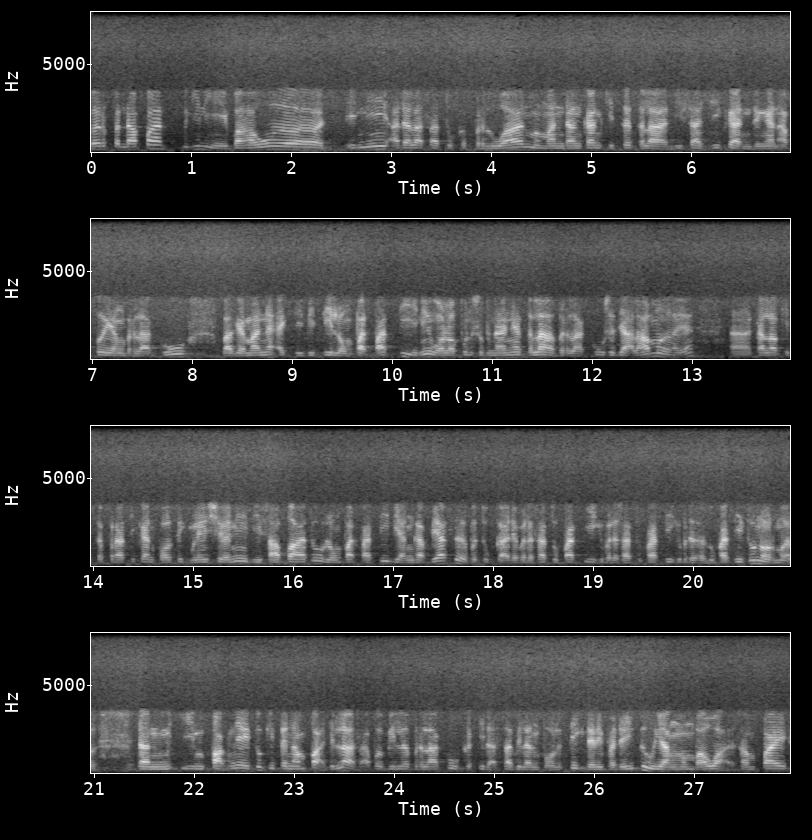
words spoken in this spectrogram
berpendapat begini bahawa ini adalah satu keperluan memandangkan kita telah disajikan dengan apa yang berlaku bagaimana aktiviti lompat parti ini walaupun sebenarnya telah berlaku sejak lama ya. Uh, kalau kita perhatikan politik Malaysia ni di Sabah tu lompat parti dianggap biasa bertukar daripada satu parti kepada satu parti kepada satu parti itu normal. Dan impaknya itu kita nampak jelas apabila berlaku ketidakstabilan politik daripada itu yang membawa sampai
